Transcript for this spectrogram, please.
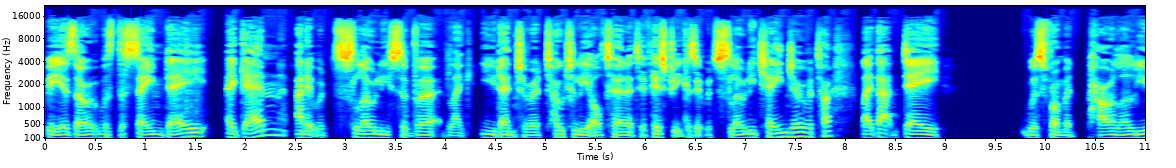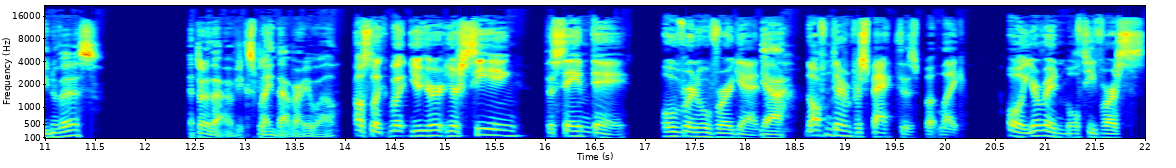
be as though it was the same day again and it would slowly subvert like you'd enter a totally alternative history because it would slowly change over time like that day was from a parallel universe i don't know that i've explained that very well oh, Also, like, but you're you're- you're seeing the same day over and over again. yeah not from different perspectives, but like, oh, you're in multiverse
